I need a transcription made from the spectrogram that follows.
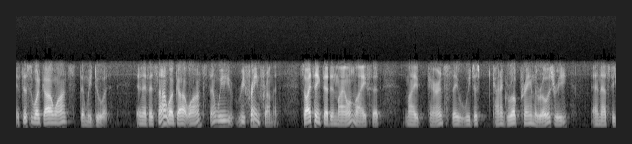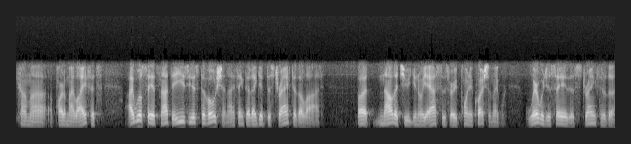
If this is what God wants, then we do it. And if it's not what God wants, then we refrain from it. So I think that in my own life that my parents, they we just kind of grew up praying the rosary and that's become a, a part of my life. It's I will say it's not the easiest devotion. I think that I get distracted a lot. But now that you you know you ask this very pointed question like where would you say the strength or the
